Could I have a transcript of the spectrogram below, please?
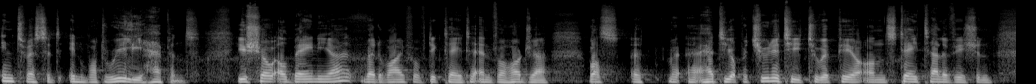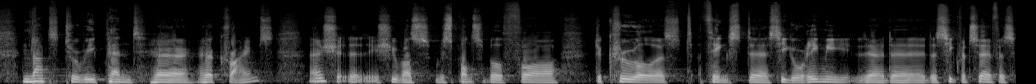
interested in what really happened. You show Albania, where the wife of dictator Enver Hoxha was, uh, uh, had the opportunity to appear on state television, not to repent her, her crimes. Uh, she, uh, she was responsible for the cruelest things the Sigurimi, the, the, the Secret Service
